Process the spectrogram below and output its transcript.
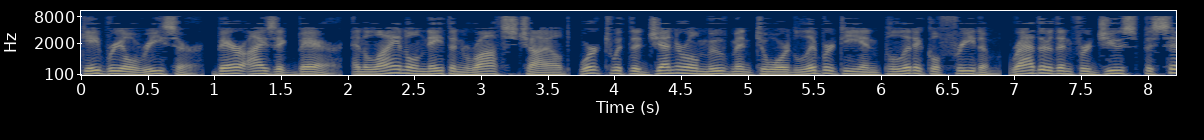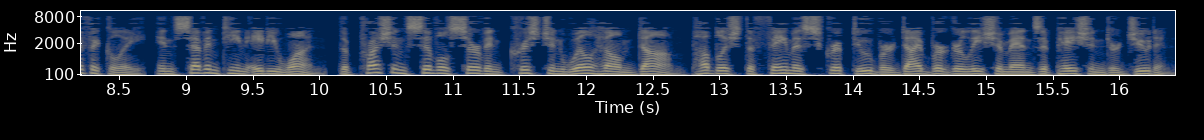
Gabriel Riesser, Berr Isaac Berr, and Lionel Nathan Rothschild, worked with the general movement toward liberty and political freedom, rather than for Jews specifically. In 1781, the Prussian civil servant Christian Wilhelm Dohm published the famous script über die bürgerliche Emanzipation der Juden.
